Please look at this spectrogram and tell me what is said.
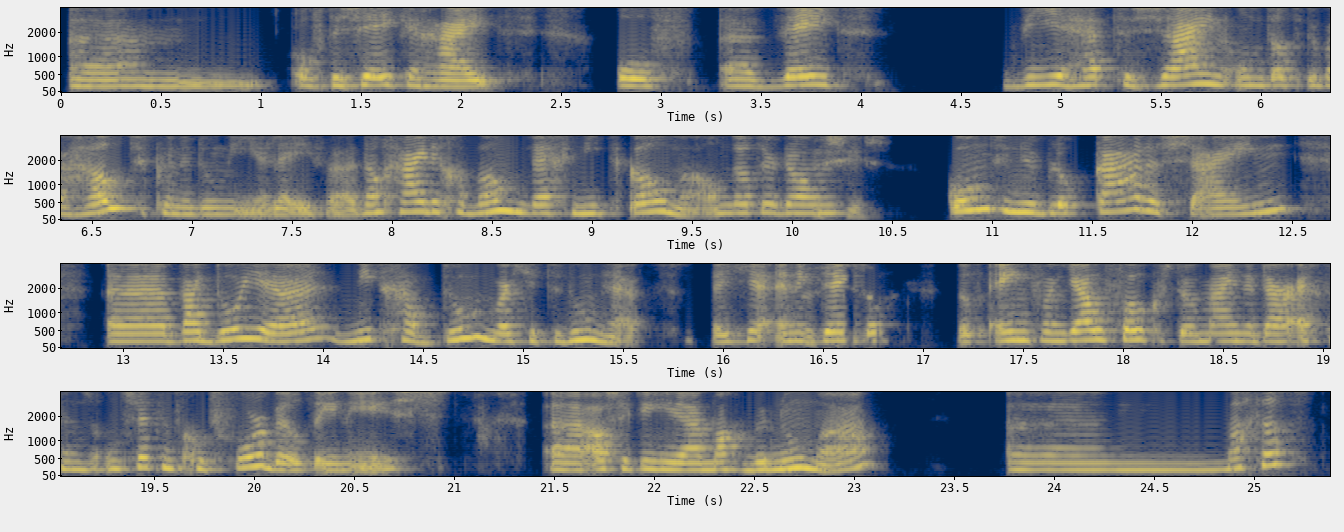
ehm, of de zekerheid, of eh, weet wie je hebt te zijn om dat überhaupt te kunnen doen in je leven, dan ga je er gewoon weg niet komen. Omdat er dan precies. continu blokkades zijn, eh, waardoor je niet gaat doen wat je te doen hebt. Weet je? En ik denk dat, dat een van jouw focusdomeinen daar echt een ontzettend goed voorbeeld in is. Eh, als ik die mag benoemen. Ehm, mag dat?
